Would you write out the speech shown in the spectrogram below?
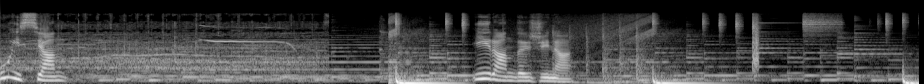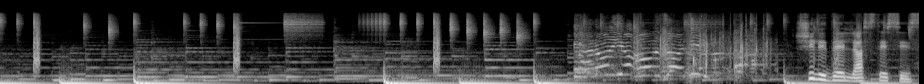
Bu isyan İran'da Jina, Şili'de Lastesis,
